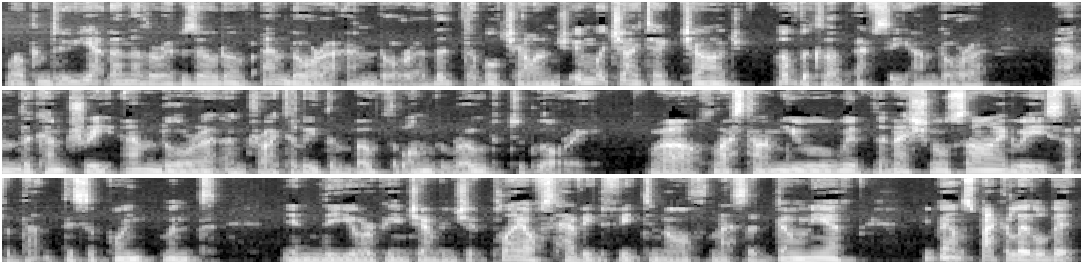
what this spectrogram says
Welcome to yet another episode of Andorra Andorra, the double challenge, in which I take charge of the club FC Andorra and the country Andorra and try to lead them both along the road to glory. Well, last time you were with the national side, we suffered that disappointment in the European Championship playoffs, heavy defeat to North Macedonia. We bounced back a little bit,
